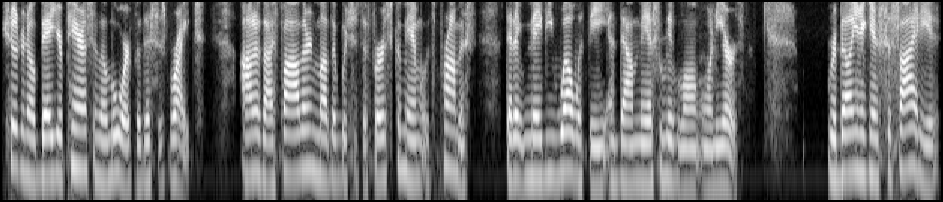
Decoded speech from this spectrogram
Children, obey your parents in the Lord, for this is right. Honor thy father and mother, which is the first commandment with promise, that it may be well with thee, and thou mayest live long on the earth. Rebellion against society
